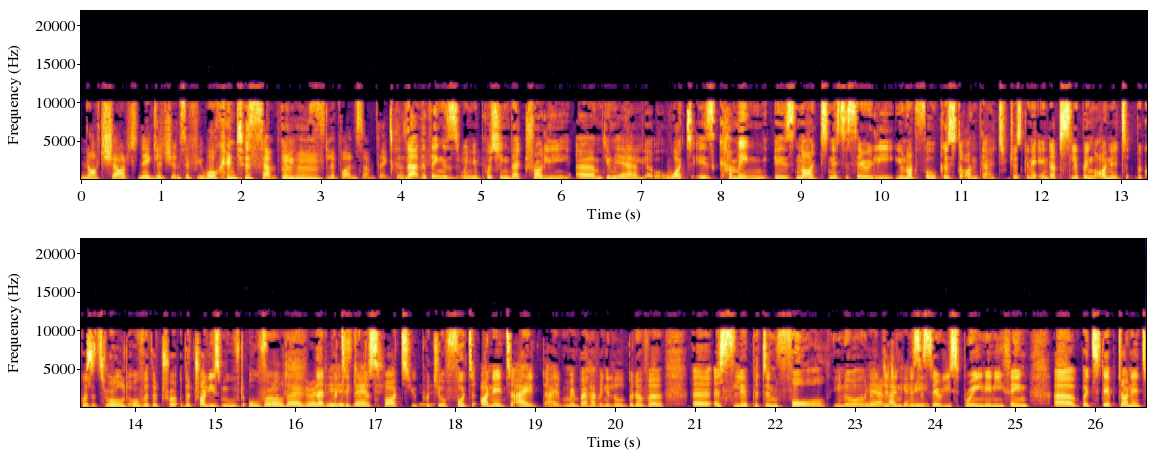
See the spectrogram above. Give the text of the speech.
not shout negligence if you walk into something mm-hmm. or slip on something. The other thing is when you're pushing that trolley, um, you know, yeah. what is coming is not necessarily, you're not focused on that. You're just going to end up slipping on it because it's rolled over the, tro- the trolley's moved over, over that particular that. spot. You put your foot on it. I, I remember having a little bit of a, a, a slip. It didn't fall, you know, and yeah, I didn't luckily. necessarily sprain anything, uh, but stepped on it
